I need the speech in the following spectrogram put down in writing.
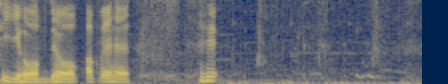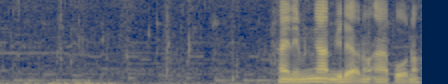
จะโยบโยบเอาไปให้นี่มันงามอยู่แล้วเนาะอาโปเนาะ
